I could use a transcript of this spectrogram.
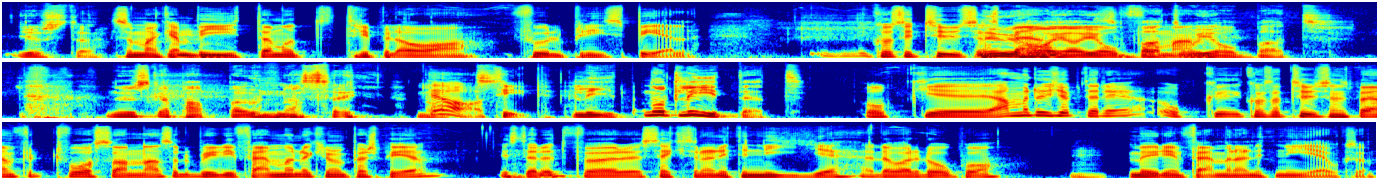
Just det. Som man kan byta mot AAA fullprisspel. Det kostar tusen Nu spänn. har jag jobbat man- och jobbat. Nu ska pappa unna sig något. Ja, typ. Lit, något litet. Och eh, ja, men då köpte det och det kostar tusen spänn för två sådana, så då blir det 500 kronor per spel istället för 699 eller vad det låg på. Mm. Möjligen 599 också.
